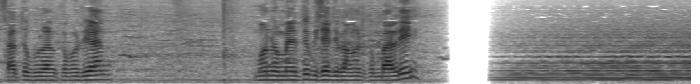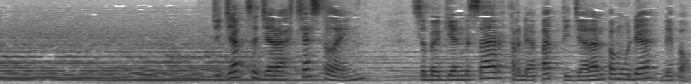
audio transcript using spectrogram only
satu bulan kemudian monumen itu bisa dibangun kembali Jejak sejarah Chastelain sebagian besar terdapat di Jalan Pemuda Depok.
